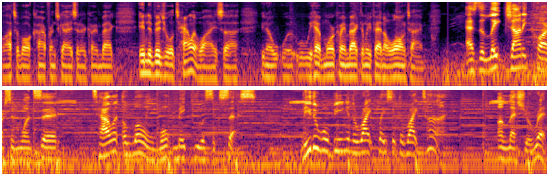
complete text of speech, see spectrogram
lots of all conference guys that are coming back. Individual talent wise, uh, you know, we have more coming back than we've had in a long time. As the late Johnny Carson once said, talent alone won't make you a success. Neither will being in the right place at the right time, unless you're ready.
